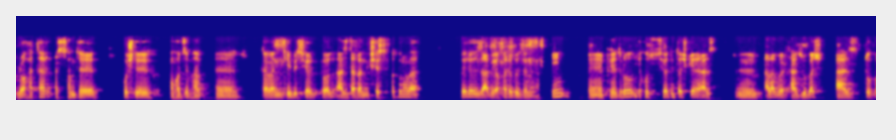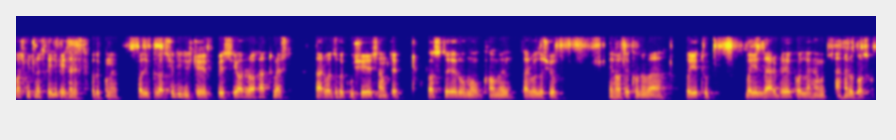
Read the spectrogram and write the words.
راحتتر از سمت پشت مهاجم هم دوندگی بسیار بال از دوندگیش استفاده کنه و بره ضربه آخر رو بزنه. این پدرو یه خصوصیاتی داشت که از علاوه بر تجربهش از دو پاش می‌تونست خیلی بهتر استفاده کنه. بازی لاتسیو دیدید که بسیار راحت تونست دروازه به گوشه سمت راست رومو کامل دروازه احاطه کنه و با یه توپ با یه ضربه کلا همون صحنه رو باز کنه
